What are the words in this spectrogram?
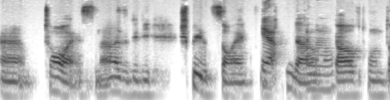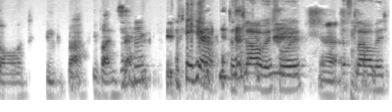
äh, Toys, ne? also die, die Spielzeug ja, Kinder genau. gekauft und dort hingebracht. Die waren sehr mhm. Ja, das glaube ich wohl. Ja. Das glaube ich.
